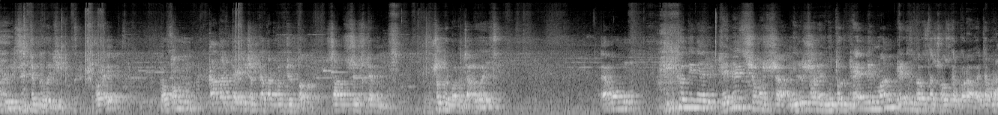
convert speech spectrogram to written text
আধুনিক সিস্টেম করেছি ফলে প্রথম কাতার থেকে শেষ কাতার পর্যন্ত সাউন্ড সিস্টেম সুন্দরভাবে চালু হয়েছে। এবং দীর্ঘদিনের ড্রেনেজ সমস্যা, নিরসনে নতুন ড্রেন নির্মাণ ড্রেনেজ ব্যবস্থা সংস্কার করা হয়েছে। আমরা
